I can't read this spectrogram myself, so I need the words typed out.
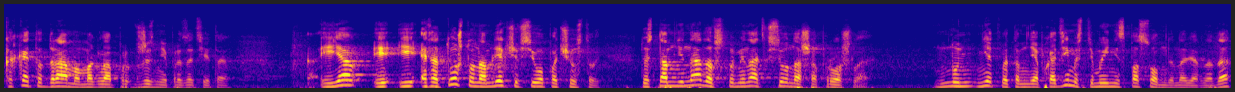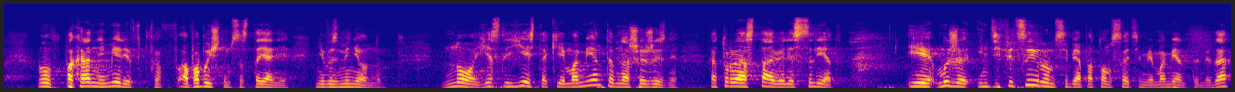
какая-то драма могла в жизни произойти. -то. И, я, и, и это то, что нам легче всего почувствовать. То есть нам не надо вспоминать все наше прошлое. Ну, нет в этом необходимости, мы и не способны, наверное, да? Ну, по крайней мере, в, в, в обычном состоянии, не в измененном. Но если есть такие моменты в нашей жизни, которые оставили след, и мы же идентифицируем себя потом с этими моментами, да,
